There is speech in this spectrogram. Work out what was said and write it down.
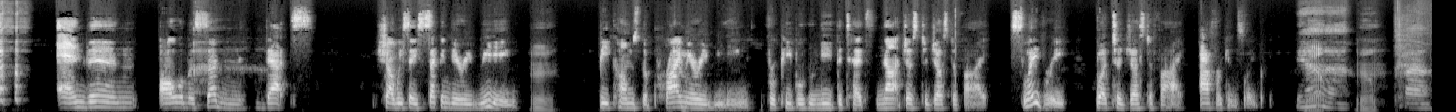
and then all of a sudden, that's, shall we say, secondary reading Mm. becomes the primary reading for people who need the text, not just to justify slavery, but to justify African slavery. yeah. Yeah. Wow.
